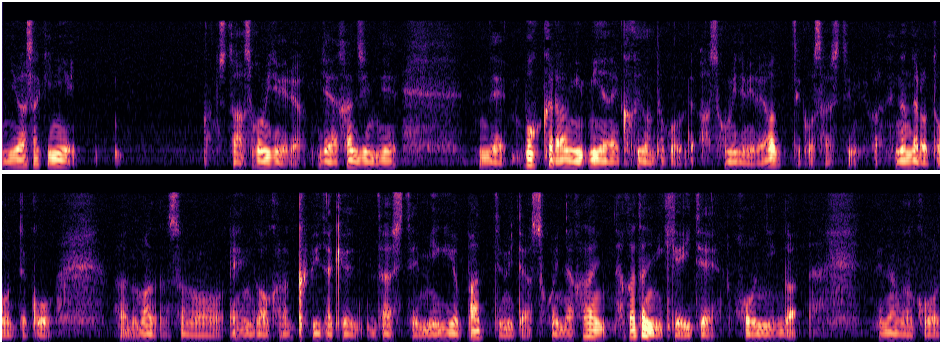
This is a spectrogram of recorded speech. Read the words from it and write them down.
庭先にちょっとあそこ見てみろよみたいな感じにで僕から見えない角度のところであそこ見てみろよってこう指してみるから、ね、何だろうと思ってこうあのまだその縁側から首だけ出して右をパッて見たらそこに中谷中谷美紀がいて本人が。でなんかこ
